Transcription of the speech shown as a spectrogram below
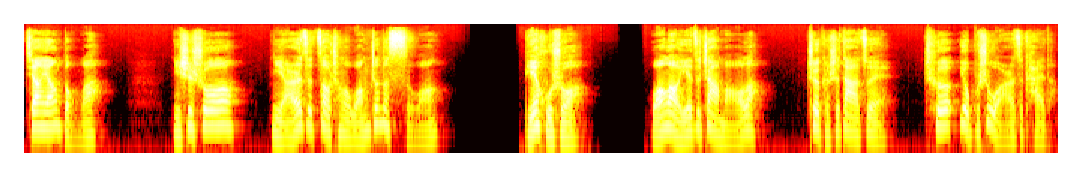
江阳懂了。你是说你儿子造成了王征的死亡？别胡说！王老爷子炸毛了，这可是大罪。车又不是我儿子开的。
